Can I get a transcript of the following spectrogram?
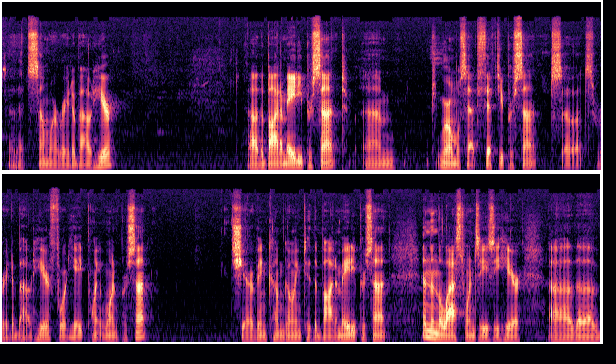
So that's somewhere right about here. Uh, the bottom 80%, um, we're almost at 50%, so that's right about here, 48.1%. Share of income going to the bottom 80%. And then the last one's easy here. Uh, the,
